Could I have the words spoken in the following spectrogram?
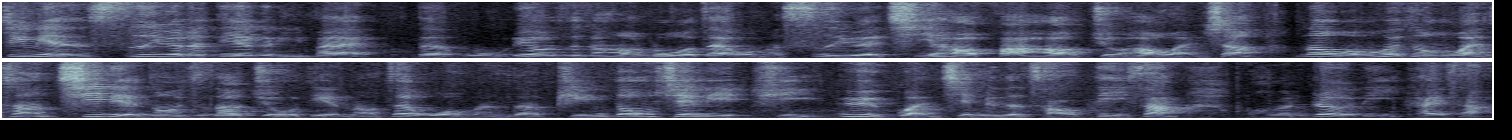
今年四月的第二个礼拜的五六日，刚好落在我们四月七号、八号、九号晚上。那我们会从晚上七点钟一直到九点呢，在我们的屏东县立体育馆前面的草地上，我们热力开唱。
